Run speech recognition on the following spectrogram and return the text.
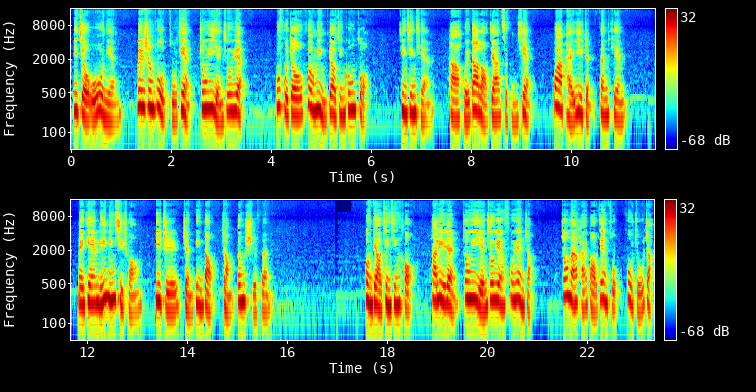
一九五五年，卫生部组建中医研究院，胡福州奉命调经工作。进京前，他回到老家梓潼县，挂牌义诊三天，每天黎明起床，一直诊病到掌灯时分。奉调进京后，他历任中医研究院副院长、中南海保健组副组长、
